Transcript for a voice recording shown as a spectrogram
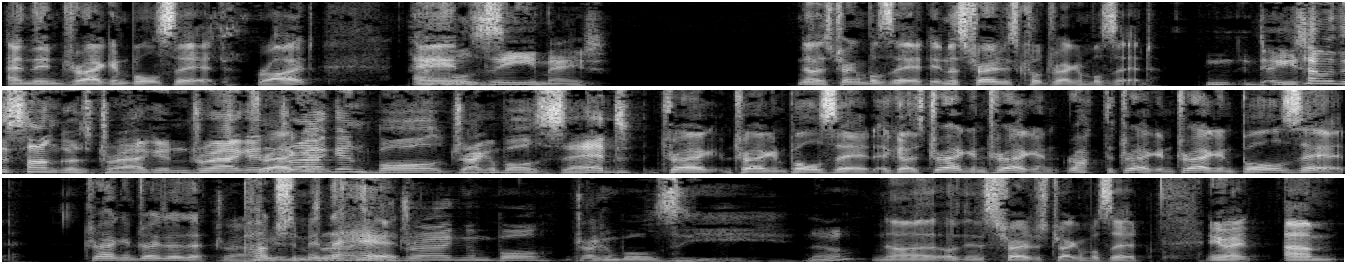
and then Dragon Ball Z, right? And Ball Z, mate. no, it's Dragon Ball Z. In Australia, it's called Dragon Ball Z. Are you telling me the song goes Dragon, Dragon, Dragon. Dragon, Ball, Dragon Ball Z? Dra- Dragon Ball Z. It goes Dragon, Dragon, Rock the Dragon, Dragon Ball Z. Dragon, Dragon, Dragon, Dragon, punch them in Dragon, the head. Dragon Ball, Dragon Ball Z. No, No, in Australia it's Dragon Ball Z. Anyway, um,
